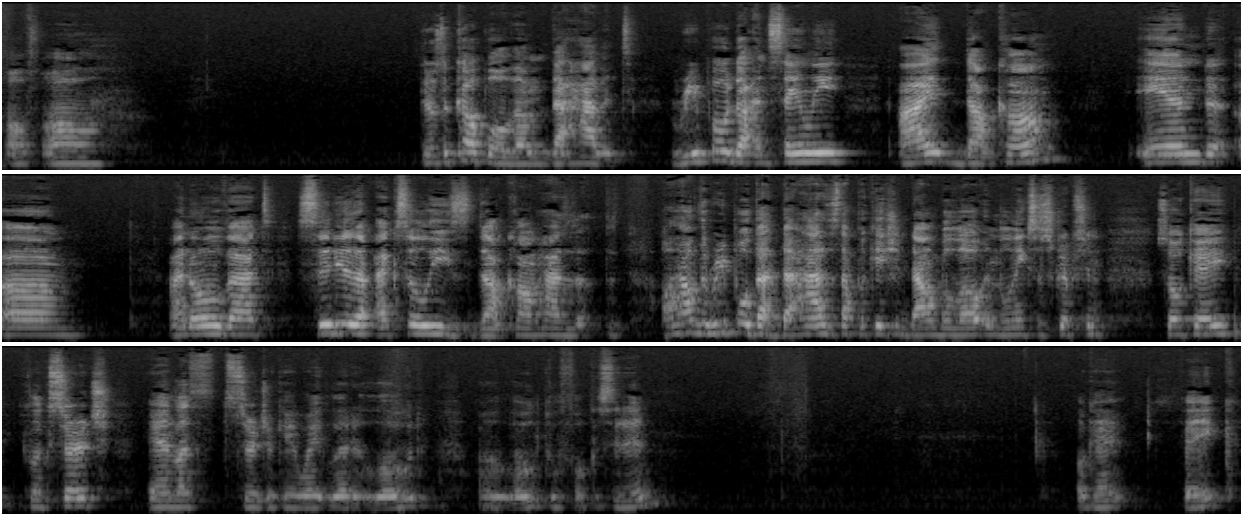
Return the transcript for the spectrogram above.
Of all, there's a couple of them that have it. Repo.insanelyi.com and um, I know that cydia.xsellize.com has. I'll have the repo that that has this application down below in the link description. So okay, click search and let's search. Okay, wait, let it load. Uh, load. We'll focus it in. Okay, fake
